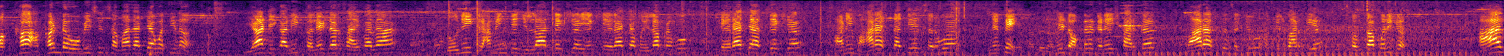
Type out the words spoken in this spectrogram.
अख्खा अखंड ओबीसी समाजाच्या वतीनं या ठिकाणी कलेक्टर साहेबाला दोन्ही ग्रामीणचे जिल्हा अध्यक्ष एक शहराच्या महिला प्रमुख शहराचे अध्यक्ष आणि महाराष्ट्राचे सर्व नेते मी डॉक्टर गणेश खारकर महाराष्ट्र सचिव अखिल भारतीय समता परिषद. आज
